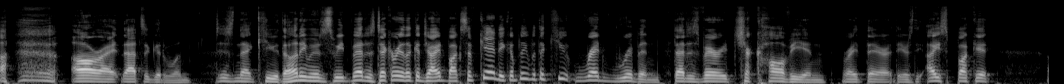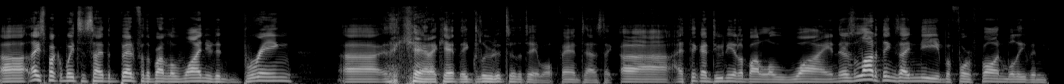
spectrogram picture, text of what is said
All right, that's a good one. Isn't that cute? The honeymoon suite bed is decorated like a giant box of candy, complete with a cute red ribbon. That is very Chekhovian right there. There's the ice bucket. Uh, ice bucket waits inside the bed for the bottle of wine you didn't bring. Uh, they can't. I can't. They glued it to the table. Fantastic. Uh, I think I do need a bottle of wine. There's a lot of things I need before Fawn will even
